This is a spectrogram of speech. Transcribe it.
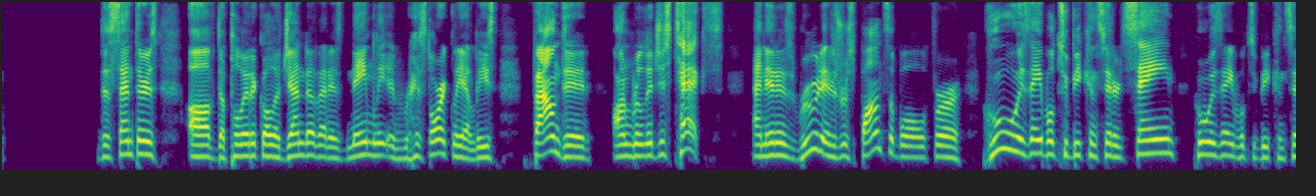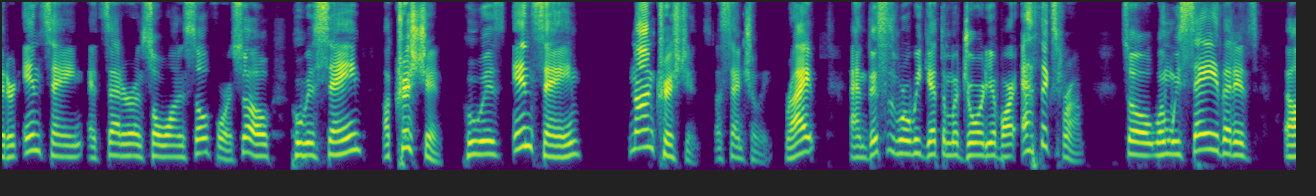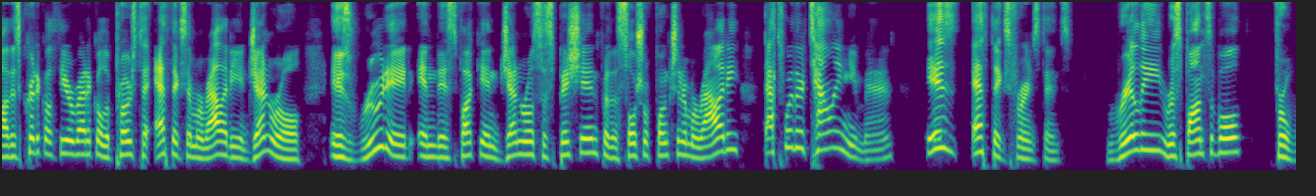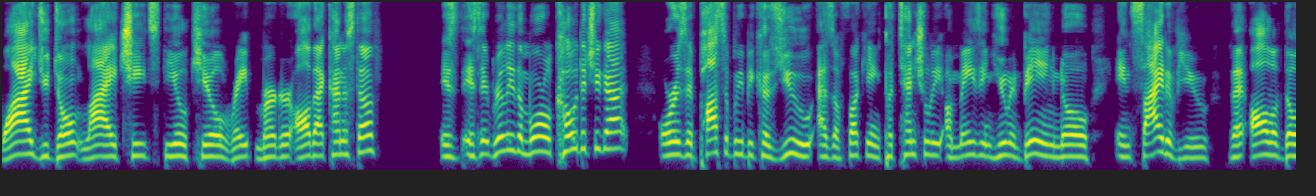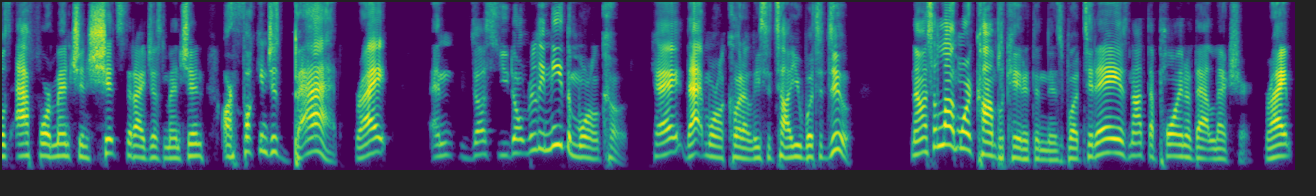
dissenters of the political agenda that is namely historically at least founded on religious texts and it is rooted is responsible for who is able to be considered sane who is able to be considered insane etc and so on and so forth. So who is sane? A christian. Who is insane? Non-christians essentially right? And this is where we get the majority of our ethics from. So when we say that it's uh, this critical theoretical approach to ethics and morality in general is rooted in this fucking general suspicion for the social function of morality. That's where they're telling you, man. Is ethics, for instance, really responsible for why you don't lie, cheat, steal, kill, rape, murder, all that kind of stuff? Is is it really the moral code that you got? Or is it possibly because you, as a fucking potentially amazing human being, know inside of you that all of those aforementioned shits that I just mentioned are fucking just bad, right? And thus you don't really need the moral code, okay? That moral code, at least, to tell you what to do. Now, it's a lot more complicated than this, but today is not the point of that lecture, right?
